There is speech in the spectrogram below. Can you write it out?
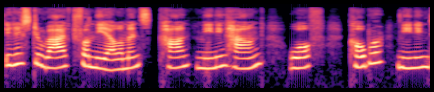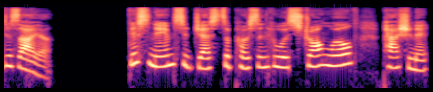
It is derived from the elements con meaning hound, wolf, cobar meaning desire. This name suggests a person who is strong-willed, passionate,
